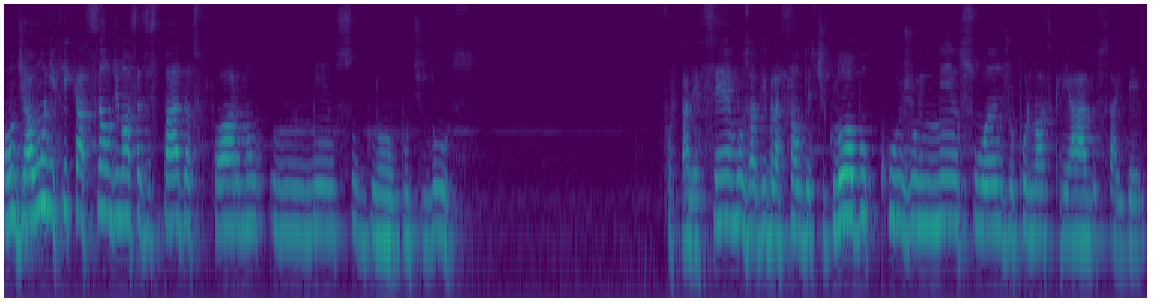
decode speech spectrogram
onde a unificação de nossas espadas formam um imenso globo de luz. Fortalecemos a vibração deste globo, cujo imenso anjo por nós criado sai dele.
